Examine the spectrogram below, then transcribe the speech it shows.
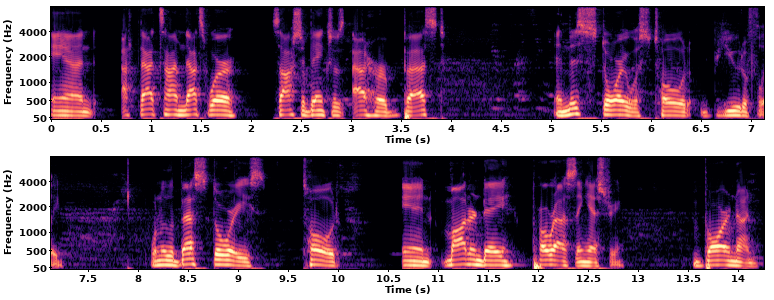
And at that time, that's where Sasha Banks was at her best. And this story was told beautifully. One of the best stories told in modern day pro wrestling history, bar none.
